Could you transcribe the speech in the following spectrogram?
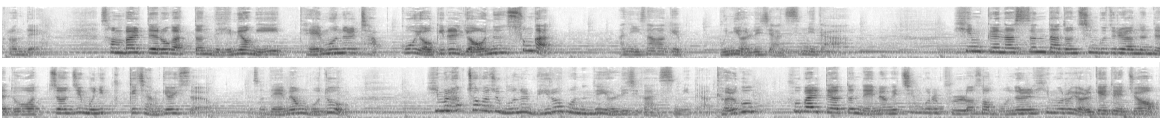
그런데 선발대로 갔던 4명이 대문을 잡고 여기를 여는 순간 아니 이상하게 문이 열리지 않습니다. 힘 꽤나 쓴다던 친구들이었는데도 어쩐지 문이 굳게 잠겨 있어요. 그래서 4명 모두 힘을 합쳐가지고 문을 밀어보는데 열리지가 않습니다. 결국 후발대였던 4명의 친구를 불러서 문을 힘으로 열게 되죠.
